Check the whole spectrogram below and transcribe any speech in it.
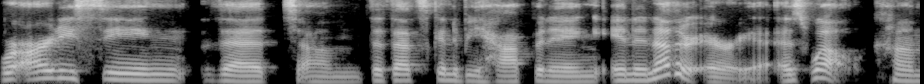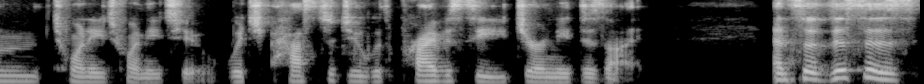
we're already seeing that um, that that's going to be happening in another area as well come 2022, which has to do with privacy journey design. And so this is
